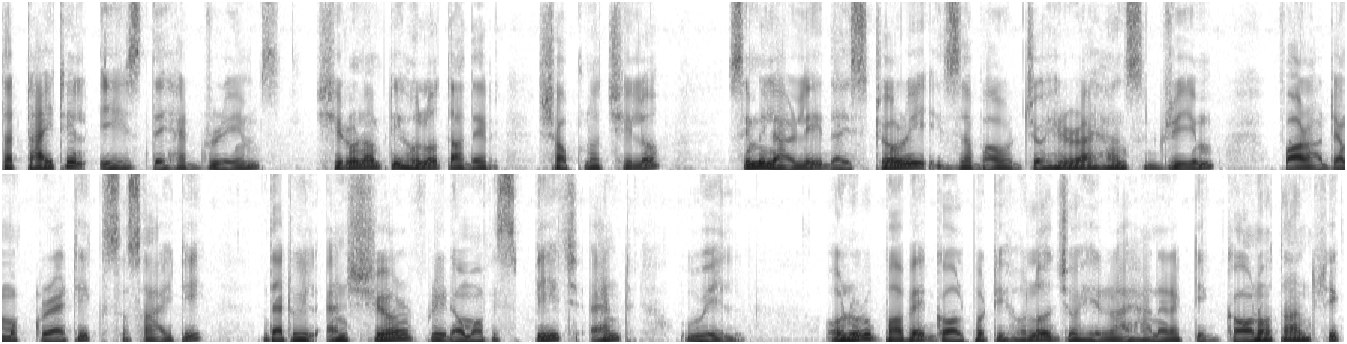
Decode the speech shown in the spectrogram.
The title is they had dreams শিরোনামটি হলো তাদের স্বপ্ন ছিল। Similarly the story is about Zahir Raihan's dream for a democratic society that will ensure freedom of speech and will অনুরূপভাবে, গল্পটি হলো জহির রায়হানের একটি গণতান্ত্রিক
